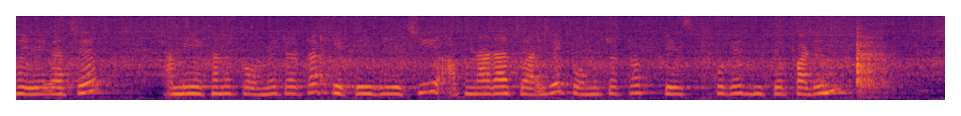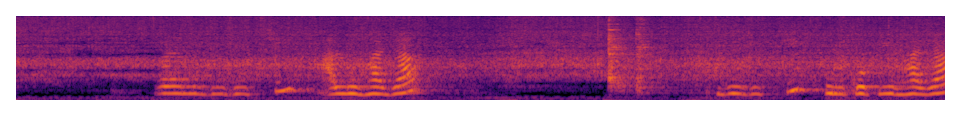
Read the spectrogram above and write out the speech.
হয়ে গেছে। আমি এখানে টমেটোটা কেটে দিয়েছি। আপনারা চাইলে টমেটোটা পেস্ট করে দিতে পারেন। এবার আমি দিয়ে দিচ্ছি আলু ভাজা। দিয়ে দিচ্ছি ফুলকপি ভাজা।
